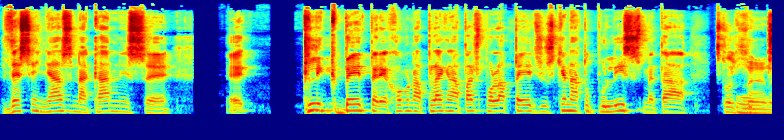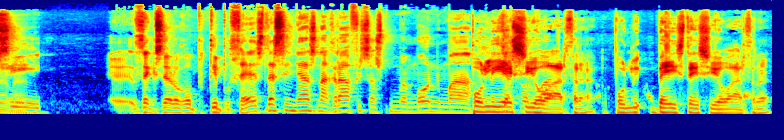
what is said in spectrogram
δεν σε νοιάζει να κάνεις... Ε, ε, clickbait περιεχόμενο απλά για να πάρεις πολλά pages και να το πουλήσεις μετά στο ναι, ναι, ναι. Ε, δεν ξέρω εγώ τι που θες. Δεν σε νοιάζει να γράφεις ας πούμε μόνιμα... Πολύ SEO άρθρα, πολύ based SEO άρθρα.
